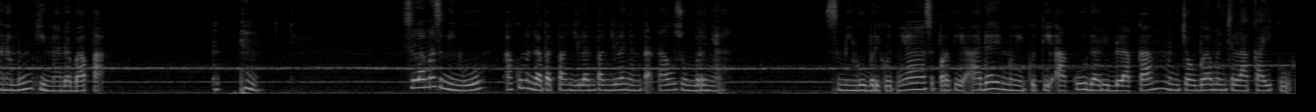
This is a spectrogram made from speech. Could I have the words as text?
Mana mungkin ada bapak? Selama seminggu, aku mendapat panggilan-panggilan yang tak tahu sumbernya. Seminggu berikutnya, seperti ada yang mengikuti aku dari belakang mencoba mencelakaiku.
